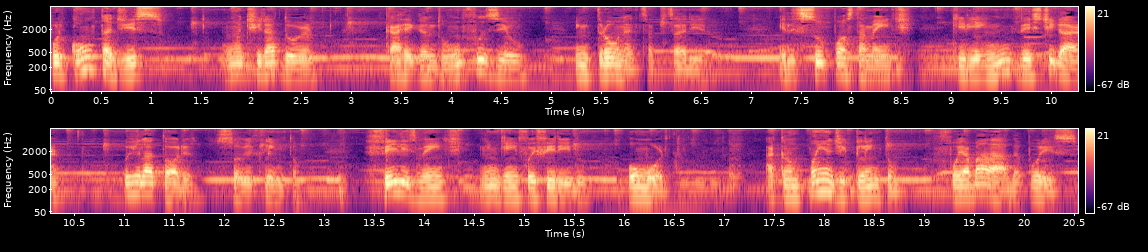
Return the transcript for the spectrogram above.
Por conta disso, um atirador carregando um fuzil entrou nessa pizzaria. Ele supostamente queria investigar o relatório sobre Clinton. Felizmente, ninguém foi ferido ou morto. A campanha de Clinton foi abalada por isso.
